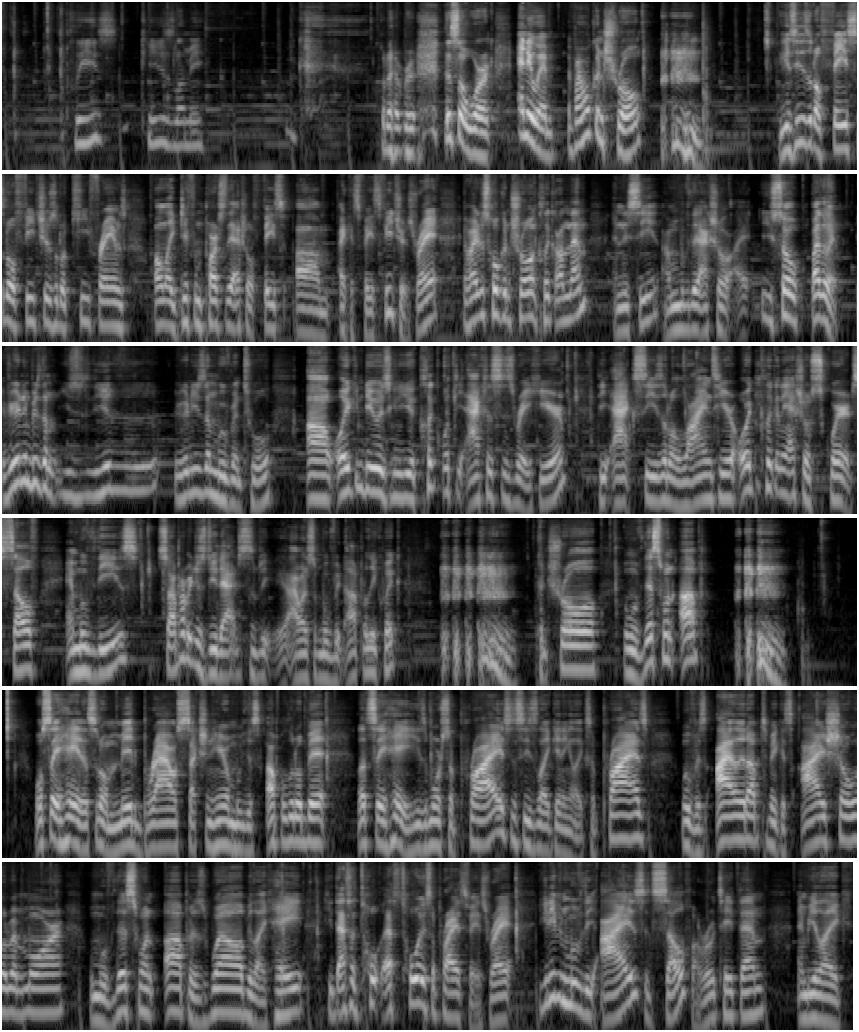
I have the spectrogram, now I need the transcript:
Please, can you just let me? Okay. Whatever. This will work. Anyway, if I hold control. You can see these little face, little features, little keyframes on like different parts of the actual face, um, I guess face features, right? If I just hold control and click on them, and you see, I move the actual, I, so by the way, if you're gonna use them, use, you're gonna use the movement tool, uh, all you can do is you can click with the axes right here, the axes, little lines here, or you can click on the actual square itself and move these. So I'll probably just do that. Just simply, I want to move it up really quick. Control, we'll move this one up. we'll say, hey, this little mid-brow section here, we'll move this up a little bit. Let's say, hey, he's more surprised since he's like getting like surprised. Move his eyelid up to make his eyes show a little bit more. We'll move this one up as well. Be like, hey, he, that's a to that's totally a surprise face, right? You can even move the eyes itself. I'll rotate them and be like,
